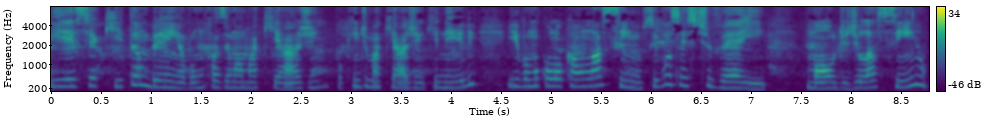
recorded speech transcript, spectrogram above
E esse aqui também, ó, vamos fazer uma maquiagem, um pouquinho de maquiagem aqui nele e vamos colocar um lacinho. Se vocês tiver aí molde de lacinho,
